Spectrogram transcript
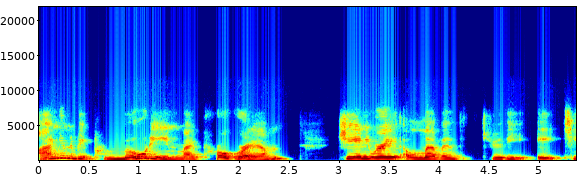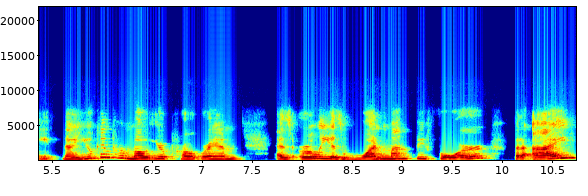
I'm going to be promoting my program January 11th through the 18th. Now, you can promote your program as early as one month before, but I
